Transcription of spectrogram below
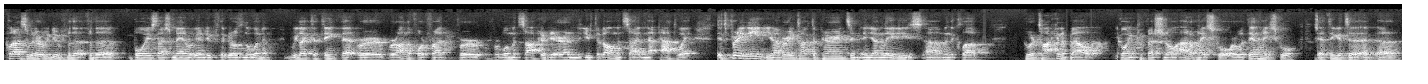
quite honestly, whatever we do for the for the boys slash men, we're going to do for the girls and the women. We like to think that we're we're on the forefront for for women's soccer here and the youth development side and that pathway. It's pretty neat. You know, I've already talked to parents and, and young ladies um, in the club who are talking about going professional out of high school or within high school. I think it's a,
